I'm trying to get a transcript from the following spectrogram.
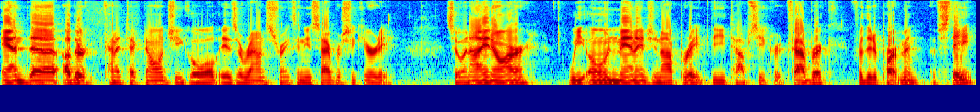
And the other kind of technology goal is around strengthening cybersecurity. So in INR, we own, manage, and operate the top secret fabric for the Department of State.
